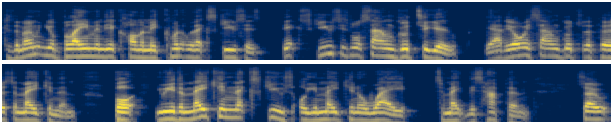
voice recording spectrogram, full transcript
Because the moment you're blaming the economy, coming up with excuses, the excuses will sound good to you. Yeah, they always sound good to the person making them, but you're either making an excuse or you're making a way to make this happen. So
